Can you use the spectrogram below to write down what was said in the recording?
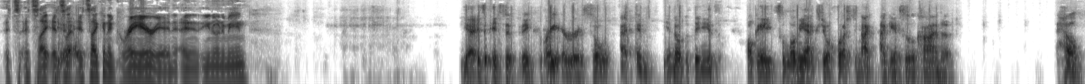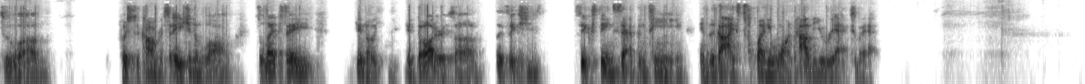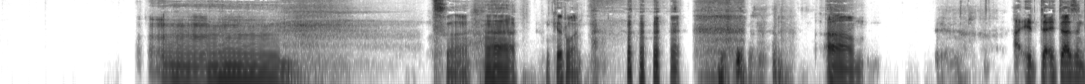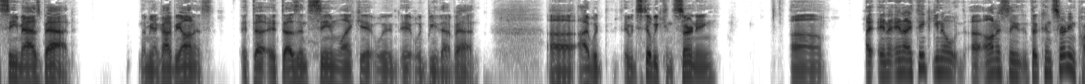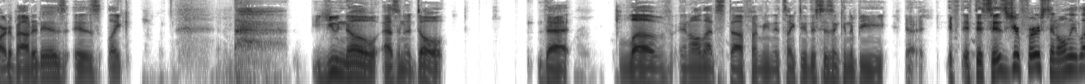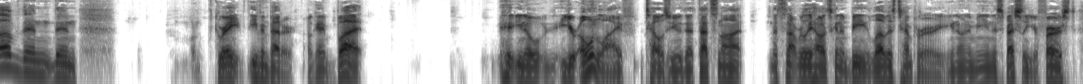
it's, it's like, it's yeah. like, it's like in a gray area and, and you know what I mean? Yeah, it's, it's a big gray area. So, and you know, the thing is, okay, so let me ask you a question. I, I guess it'll kind of help to um, push the conversation along. So let's say, you know, your daughter's, uh, let's say she's 16, 17, and the guy's 21. How do you react to that? Um, Good one. um, it it doesn't seem as bad. I mean, I got to be honest. It do, it doesn't seem like it would it would be that bad. Uh, I would it would still be concerning. Um, I, and and I think you know uh, honestly the concerning part about it is is like you know as an adult that love and all that stuff. I mean, it's like, dude, this isn't going to be, uh, if, if this is your first and only love, then, then great, even better. Okay. But, you know, your own life tells you that that's not, that's not really how it's going to be. Love is temporary. You know what I mean? Especially your first.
